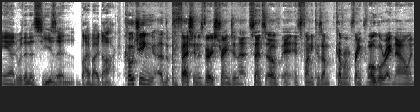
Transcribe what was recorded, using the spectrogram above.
And within a season, bye bye Doc. Coaching uh, the profession is very strange in that sense of it's funny because I'm covering Frank Vogel right now and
